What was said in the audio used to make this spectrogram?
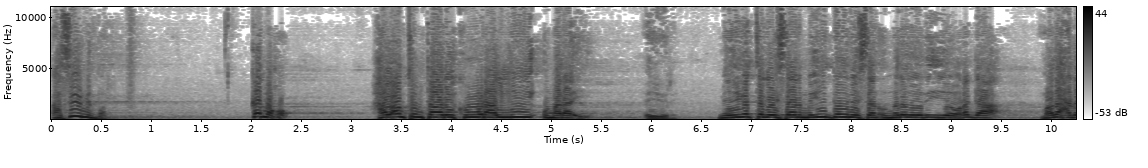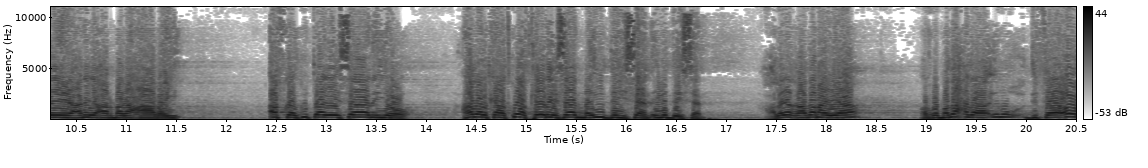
ha siinin ka noqo. Hal antum taarikuuna lii umaraa'i? Ayuu yidhi ma iiga tegaysaan ma ii daynaysaan umaradeeda iyo ragga madaxda ee aniga aan magacaabay. Afkaad ku taagaysaan iyo hadalka aad ku adkaynaysaan ma ii daysaan iga daysaan. Waxaa laga qaadanayaa qofka madaxda inuu difaaco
